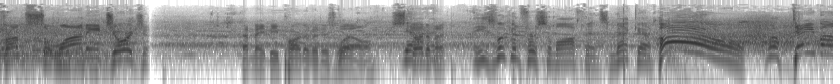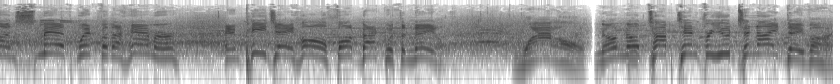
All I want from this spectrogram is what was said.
from Suwanee, Georgia. That may be part of it as well. Sturdivant. Yeah, of it. he's looking for some offense. Meka. Oh! oh! Deivon Smith went for the hammer, and P.J. Hall fought back with the nail. Wow. No, no top 10 for you tonight, Deivon.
